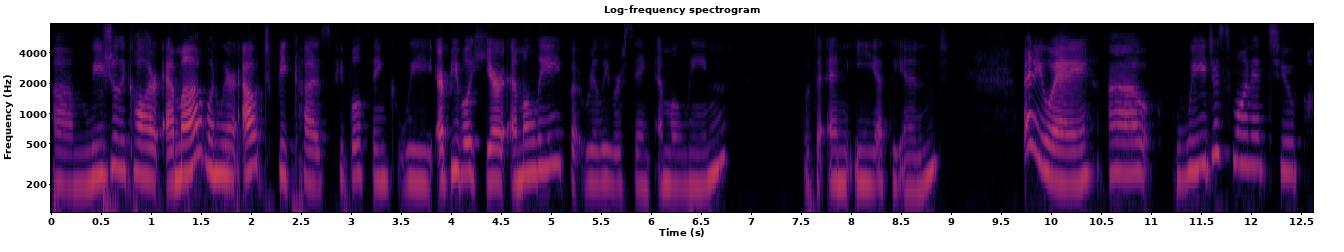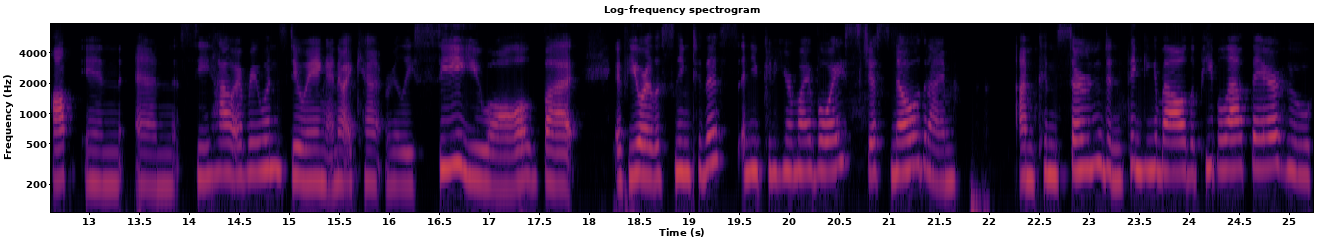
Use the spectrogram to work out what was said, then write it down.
Um, we usually call her Emma when we're out because people think we, or people hear Emily, but really we're saying Emmeline with the N E at the end. Anyway, uh, we just wanted to pop in and see how everyone's doing. I know I can't really see you all, but if you are listening to this and you can hear my voice, just know that I'm I'm concerned and thinking about all the people out there who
